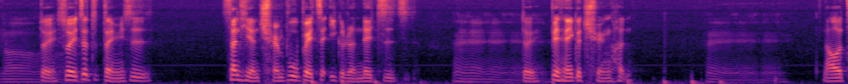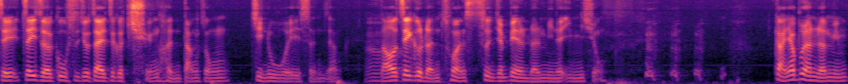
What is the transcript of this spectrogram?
哦，对，所以这就等于是三体人全部被这一个人类制止，嘿嘿嘿嘿对，变成一个权衡。然后这这一则故事就在这个权衡当中进入尾声，这样。嗯然后这个人突然瞬间变成人民的英雄，干，要不然人民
